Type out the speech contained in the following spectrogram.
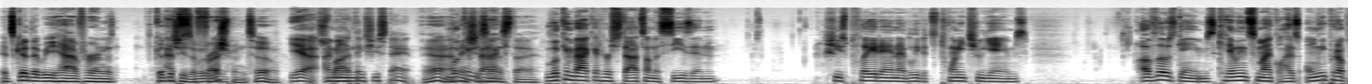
it's good that we have her, it's good that she's a freshman too. Yeah, That's I mean, I think she's staying. Yeah, I think she's back- gonna stay. looking back at her stats on the season, she's played in, I believe it's 22 games. Of those games, Kaylene Smikle has only put up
